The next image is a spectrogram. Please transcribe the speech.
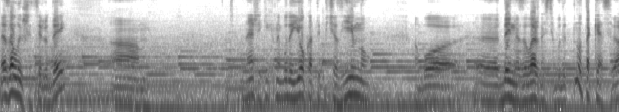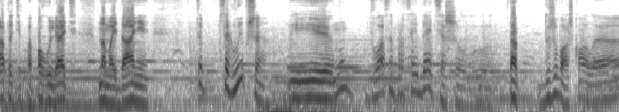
не залишиться людей, а, знаєш, яких не буде йокати під час гімну. Або е, День Незалежності буде ну, таке свято, типу, погулять на Майдані. Це все глибше. І ну, власне про це йдеться, що е, так, дуже важко, але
